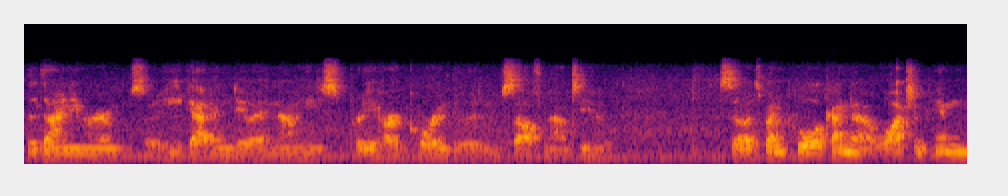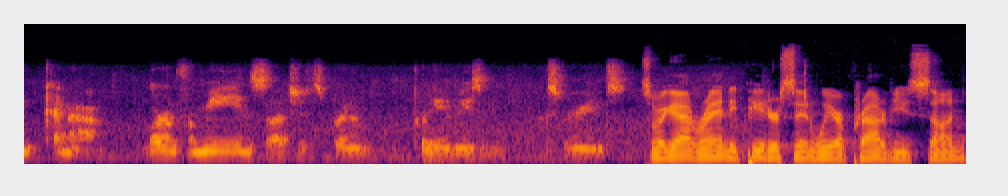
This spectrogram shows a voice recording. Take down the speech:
the dining room. So he got into it, and now he's pretty hardcore into it himself now too. So it's been cool, kind of watching him kind of learn from me and such. It's been a pretty amazing experience. So we got Randy Peterson. We are proud of you, son.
